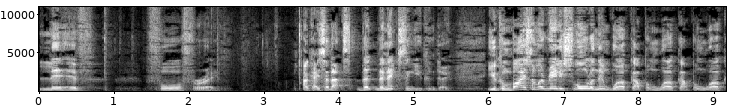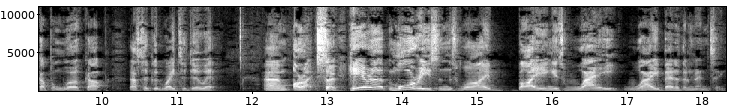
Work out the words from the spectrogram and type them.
live for free. Okay, so that's the, the next thing you can do. You can buy somewhere really small and then work up and work up and work up and work up. That's a good way to do it. Um, all right, so here are more reasons why buying is way, way better than renting.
